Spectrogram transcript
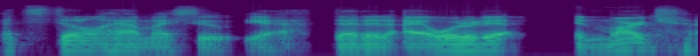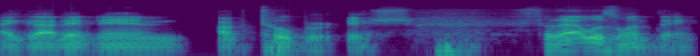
I still don't have my suit. Yeah, that it. I ordered it in March. I got it in October ish. So that was one thing.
